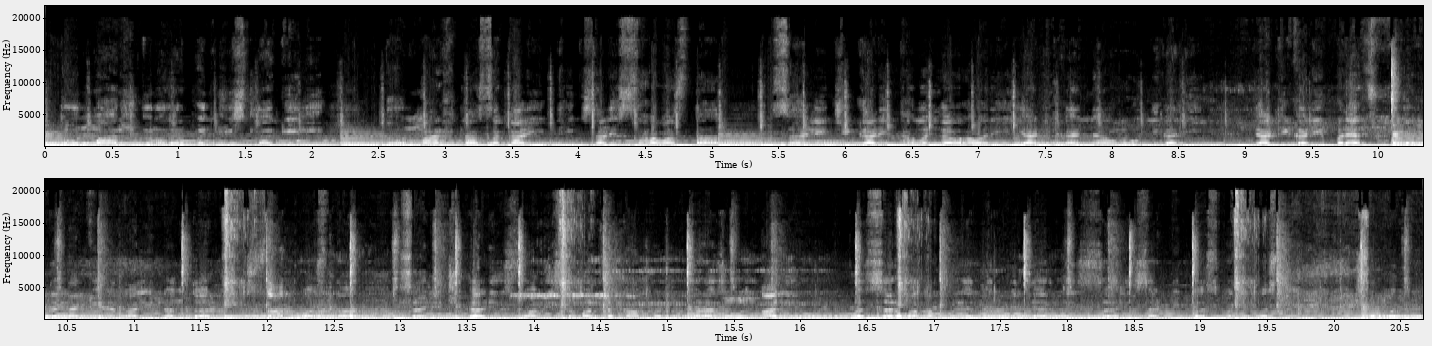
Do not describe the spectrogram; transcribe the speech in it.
दोन मार्च दोन हजार पंचवीस ला गेली. दोन मार्चला सकाळी ठीक साडेसहा वाजता सहलीची गाडी धामणगाव आवारी या ठिकाणाहून निघाली. त्या ठिकाणी बऱ्याच विद्यार्थ्यांना घेण्यात आली. नंतर ठीक सात वाजता सहलीची गाडी स्वामी समर्थ कापड घराजवळ आली व सर्व अकोल्यातील विद्यार्थी सहलीसाठी बसमध्ये बसले. सर्व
